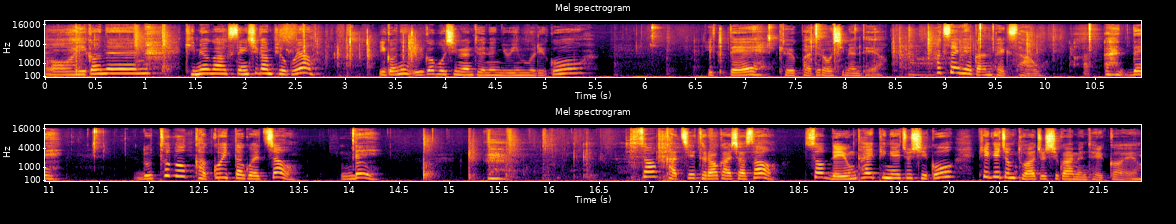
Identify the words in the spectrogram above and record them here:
어, 이거는 김영아 학생 시간표고요. 이거는 읽어보시면 되는 유인물이고 이때 교육받으러 오시면 돼요. 학생회관 104호. 아, 네. 노트북 갖고 있다고 했죠? 네. 수업 같이 들어가셔서 수업 내용 타이핑 해주시고 필기 좀 도와주시고 하면 될 거예요.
